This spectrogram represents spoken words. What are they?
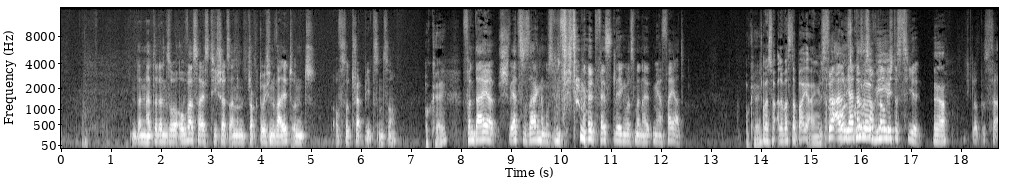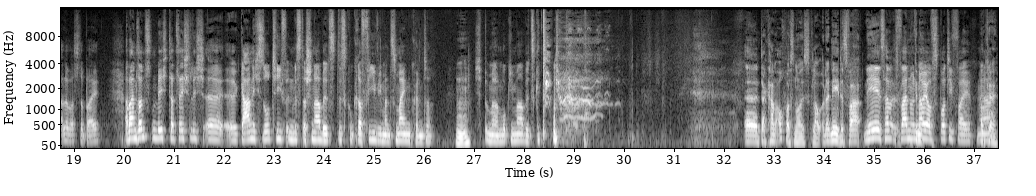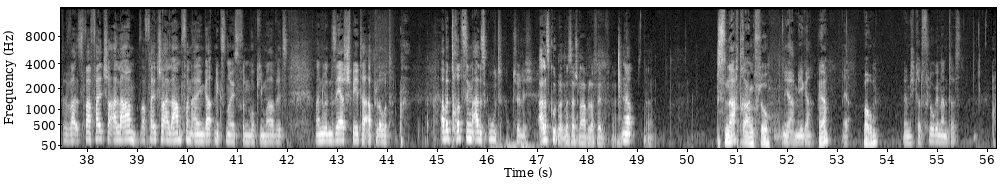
Und dann hat er dann so Oversize-T-Shirts an und joggt durch den Wald und auf so Trap-Beats und so. Okay. Von daher schwer zu sagen, da muss man sich dann halt festlegen, was man halt mehr feiert. Okay. Aber ist für alle was dabei eigentlich. Ist für alle, ja, das ist auch, glaube ich, das Ziel. Ja. Ich glaube, ist für alle was dabei. Aber ansonsten bin ich tatsächlich äh, äh, gar nicht so tief in Mr. Schnabels Diskografie, wie man es meinen könnte. Mhm. Ich habe immer Mucki Marbles gedacht. Äh, da kam auch was Neues, glaube Oder nee, das war. nee, es, hab, es war nur Genau. neu auf Spotify. Ja, Okay. War, es war falscher Alarm. War falscher Alarm von allen. Gab nichts Neues von Mucki Marbles. War nur ein sehr später Upload. Aber trotzdem alles gut, natürlich. Alles gut mit Mr. Schnabel auf jeden Fall. Ja, Bist du nachtragend, Flo? ja mega. Ja? Ja. Warum? Wenn du mich gerade Flo genannt hast.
